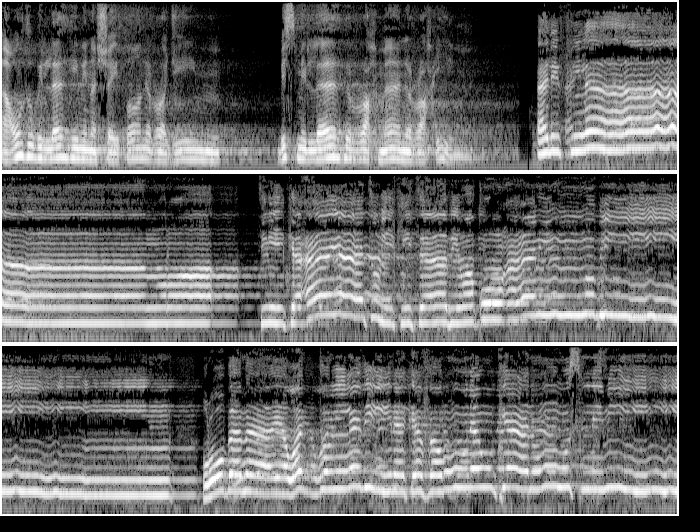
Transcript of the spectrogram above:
أعوذ بالله من الشيطان الرجيم. بسم الله الرحمن الرحيم. ألف لام را. تلك آيات الكتاب وقرآن مبين. ربما يود الذين كفروا لو كانوا مسلمين.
